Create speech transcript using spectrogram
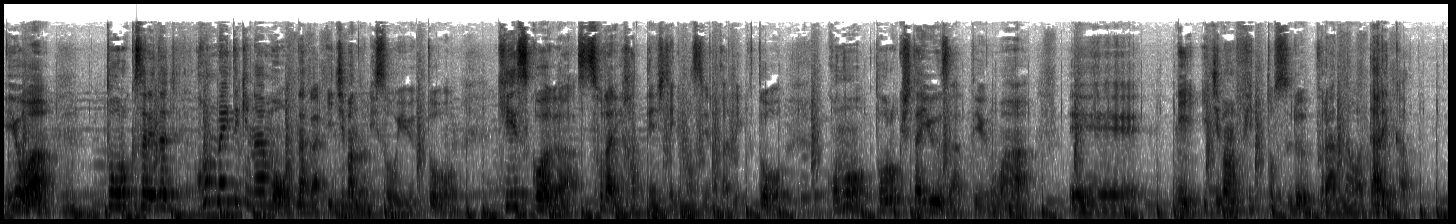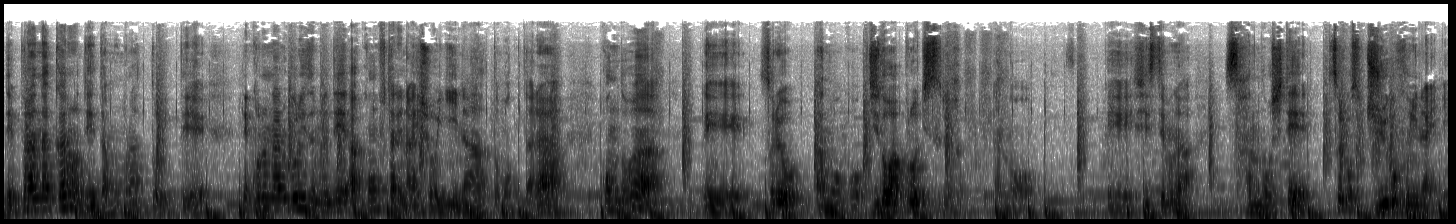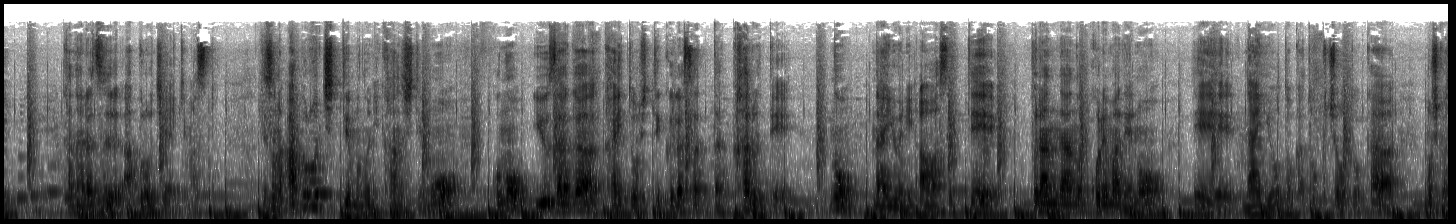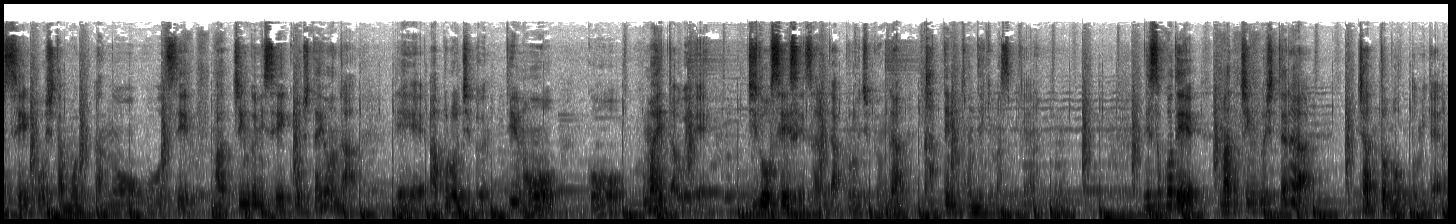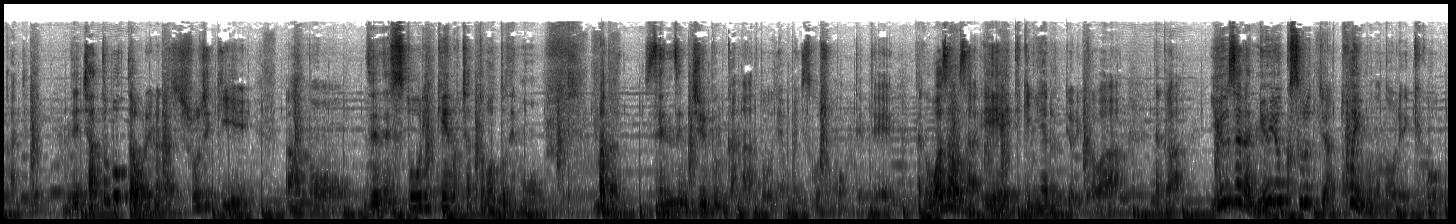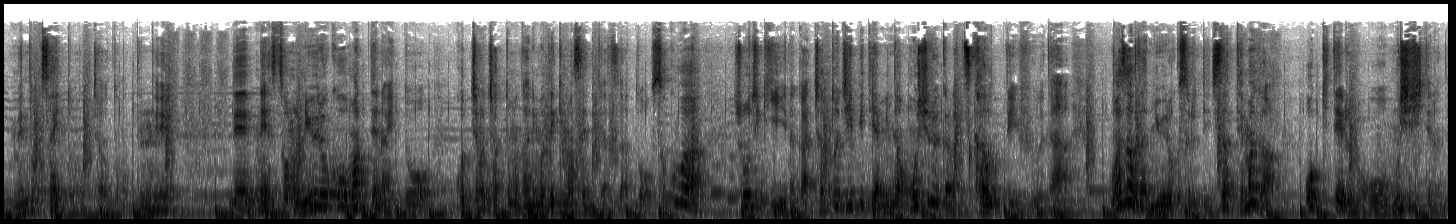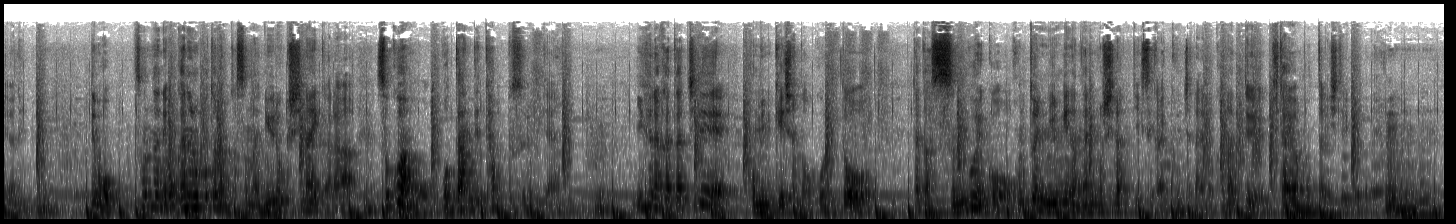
要はうん。登録された本来的なもうなんか一番の理想を言うと K スコアが空に発展していきますという中でいくとこの登録したユーザーっていうのは、えーに一番フィットするプランナーは誰か。でプランナーからのデータももらっておいてでこのアルゴリズムであこの2人の相性いいなと思ったら今度は、えーそれをあのこう自動アプローチするあの、えーシステムが反応してそれこそ15分以内に必ずアプローチがいきますとでそのアプローチっていうものに関してもこのユーザーが回答してくださったカルテの内容に合わせてプランナーのこれまでの、えー内容とか特徴とかもしくは成功したもあのマッチングに成功したような、えーアプローチ文っていうのをこう踏まえた上で自動生成されたアプローチ文が勝手に飛んでいきますみたいな。でそこでマッチングしたらチャットボットみたいな感じででチャットボットは俺なんか正直あの全然ストーリー系のチャットボットでもまだ全然十分かなとやっぱり少し思ってて。だからわざわざ AI 的にやるってよりかはなんかユーザーが入力するっていうのは遠いものの俺結構面倒くさいと思っちゃうと思ってて、でねその入力を待ってないとこっちのチャットも何もできませんってやつだと。そこは正直なんかチャット GPT はみんな面白いから使うっていう風なわざわざ入力するって実は手間が起きてるのを無視してるんだよねでもそんなにお金のことなんかそんな入力しないからそこはもうボタンでタップするみたいな。いう風な形でコミュニケーションが起こるとなんかすんごいこう本当に人間が何もしなくていい世界に来るんじゃないのかなっていう期待は持ったりしてるけどね、うんうん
